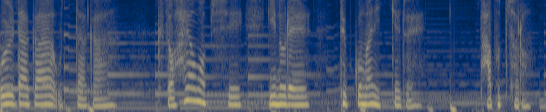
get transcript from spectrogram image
울다가 웃다가 그저 하염없이 이 노래를 듣고만 있게 돼. 바보처럼.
